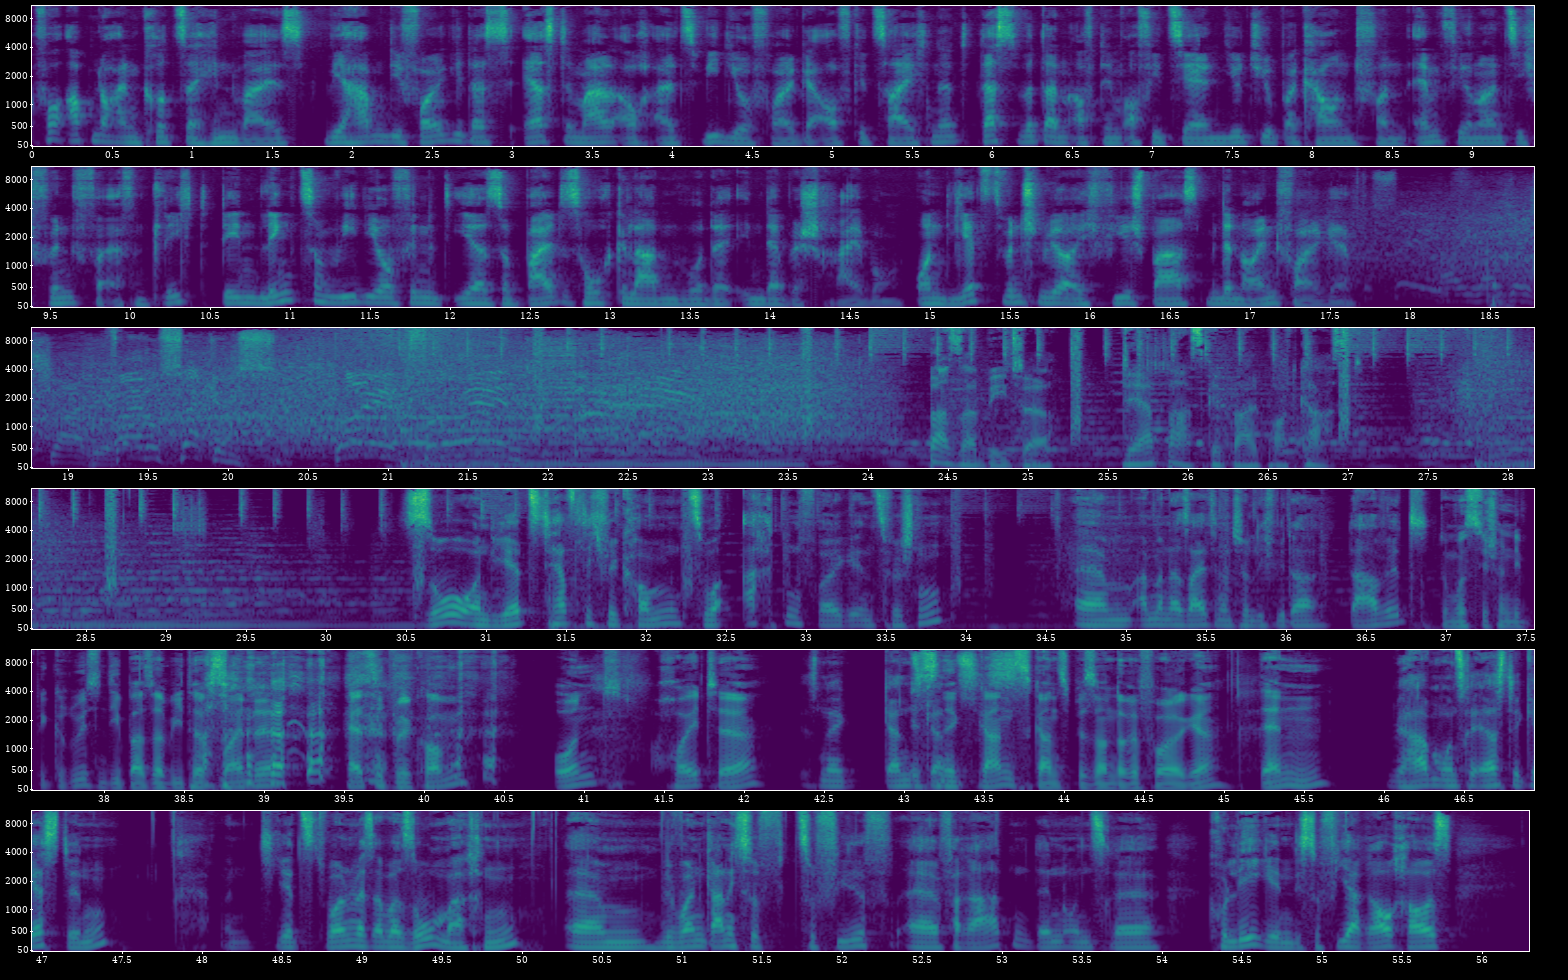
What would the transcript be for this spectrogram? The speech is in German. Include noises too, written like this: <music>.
Vorab noch ein kurzer Hinweis. Wir haben die Folge das erste Mal auch als Videofolge aufgezeichnet. Das wird dann auf dem offiziellen YouTube-Account von M945 veröffentlicht. Den Link zum Video findet ihr, sobald es hochgeladen wurde, in der Beschreibung. Und jetzt wünschen wir euch viel Spaß mit der neuen Folge. Buzzerbeater, der Basketball-Podcast. So, und jetzt herzlich willkommen zur achten Folge inzwischen. Ähm, an meiner Seite natürlich wieder David. Du musst dich schon begrüßen, die Buzzerbeater-Freunde. <laughs> herzlich willkommen. Und heute ist eine ganz, ist ganz, eine ganz, ganz besondere Folge, denn wir haben unsere erste Gästin. Und jetzt wollen wir es aber so machen. Ähm, wir wollen gar nicht so zu viel äh, verraten, denn unsere Kollegin, die Sophia Rauchhaus,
